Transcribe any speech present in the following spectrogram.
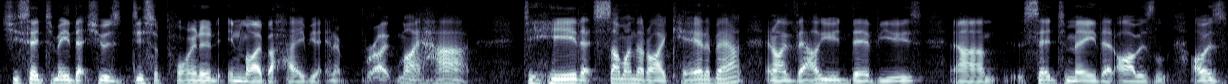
She said to me that she was disappointed in my behavior. And it broke my heart to hear that someone that I cared about and I valued their views um, said to me that I was, I, was,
